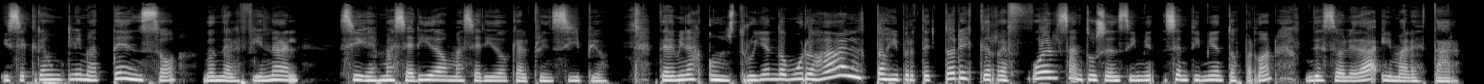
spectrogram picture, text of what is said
y se crea un clima tenso donde al final sigues más herida o más herido que al principio terminas construyendo muros altos y protectores que refuerzan tus sentimientos perdón, de soledad y malestar.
